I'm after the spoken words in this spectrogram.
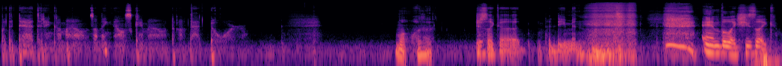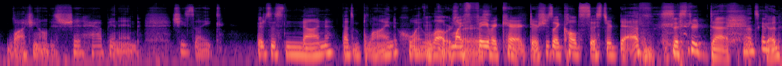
But the dad didn't come out. Something else came out of that door. What was it? Just like a, a demon. and but like she's like watching all this shit happen and she's like there's this nun that's blind who I love. My there is. favorite character. She's like called Sister Death. Sister Death. That's good.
